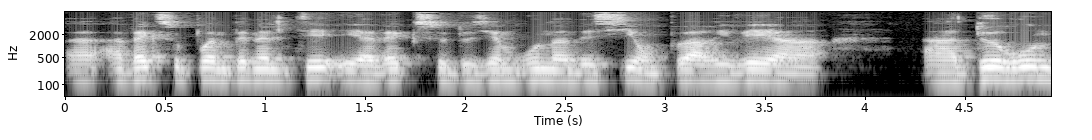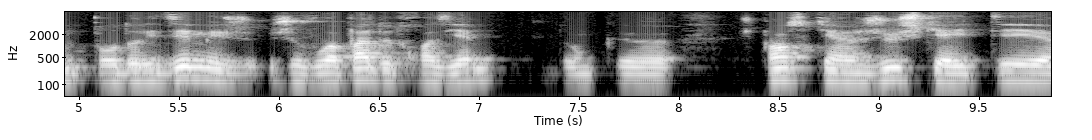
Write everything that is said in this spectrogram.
avec ce point de pénalité et avec ce deuxième round indécis, on peut arriver à, deux rounds pour Dolizé, mais je ne vois pas de troisième. Donc je pense qu'il y a un juge qui a été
